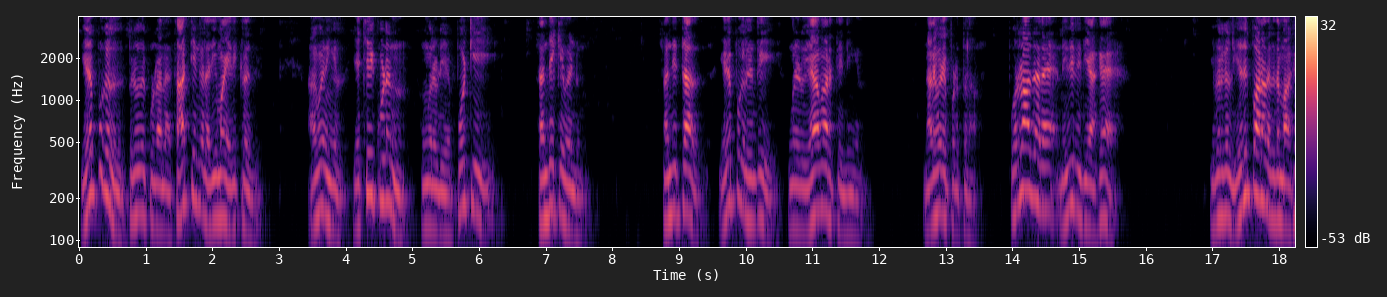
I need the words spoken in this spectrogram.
இழப்புகள் பெறுவதற்குண்டான சாத்தியங்கள் அதிகமாக இருக்கிறது. ஆகவே நீங்கள் எச்சரிக்கையுடன் உங்களுடைய போட்டியை சந்திக்க வேண்டும். சந்தித்தால் இழப்புகள் இன்றி உங்களுடைய வியாபாரத்தை நீங்கள் நடைமுறைப்படுத்தலாம். பொருளாதார நிதி ரீதியாக இவர்கள் எதிர்பாராத விதமாக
